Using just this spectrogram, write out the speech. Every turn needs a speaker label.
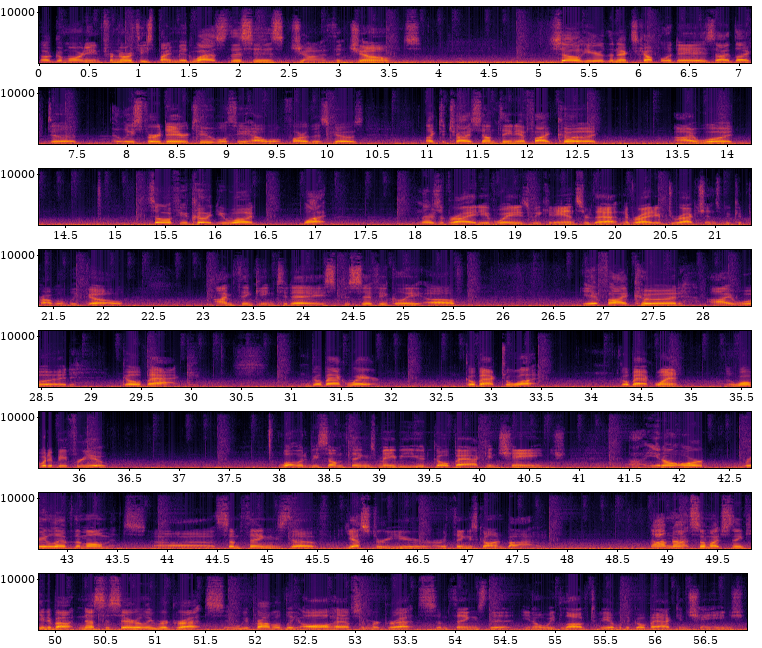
Speaker 1: Well, good morning. For Northeast by Midwest, this is Jonathan Jones. So, here the next couple of days, I'd like to, at least for a day or two, we'll see how far this goes, like to try something. If I could, I would. So, if you could, you would. What? And there's a variety of ways we could answer that and a variety of directions we could probably go. I'm thinking today specifically of if I could, I would go back. Go back where? Go back to what? Go back when? what would it be for you? What would be some things maybe you'd go back and change? Uh, you know, or relive the moments. Uh, some things of yesteryear or things gone by. Now, I'm not so much thinking about necessarily regrets. We probably all have some regrets, some things that, you know, we'd love to be able to go back and change.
